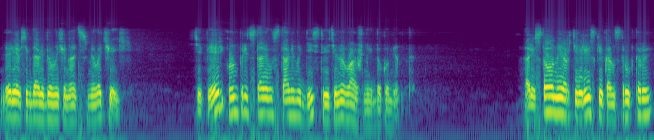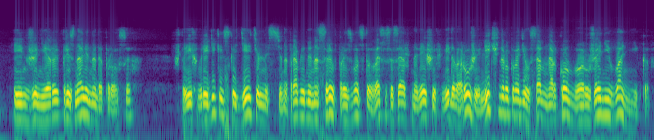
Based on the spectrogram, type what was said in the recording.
Берия всегда любил начинать с мелочей. Теперь он представил Сталину действительно важный документ. Арестованные артиллерийские конструкторы и инженеры признали на допросах, что их вредительской деятельностью, направленной на срыв производства в СССР новейших видов оружия, лично руководил сам нарком вооружений Ванников.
